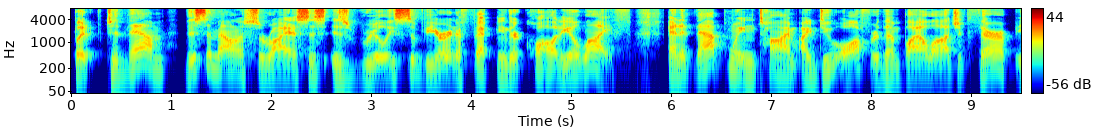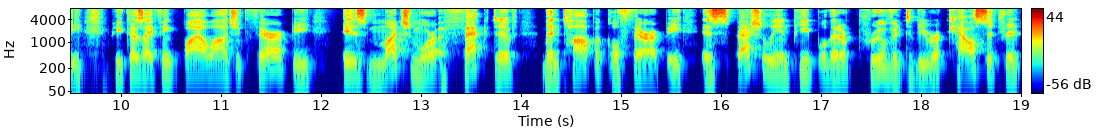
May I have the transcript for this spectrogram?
But to them, this amount of psoriasis is really severe and affecting their quality of life. And at that point in time, I do offer them biologic therapy because I think biologic therapy is much more effective than topical therapy, especially in people that have proven to be recalcitrant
